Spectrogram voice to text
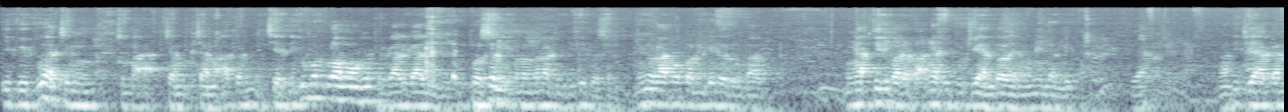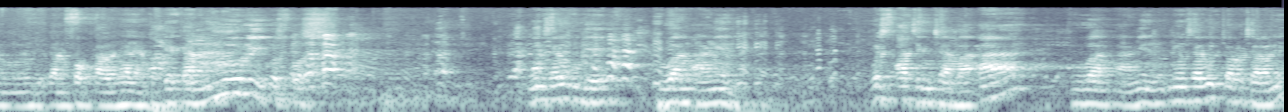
Ibu-ibu ajeng jemaah jam jamaah ten masjid niku mun kula mau berkali-kali. Bosen nih penonton di TV bosen. Ini ora apa-apa niki lho tahu. Mengabdi kepada Pak Nafi Budianto yang mengundang kita. Ya. Nanti dia akan menunjukkan vokalnya yang bagaikan muri pos-pos Mun sewu nggih, buang angin. Wis ajeng jamaah buang angin. Nyun sewu cara Jawane.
